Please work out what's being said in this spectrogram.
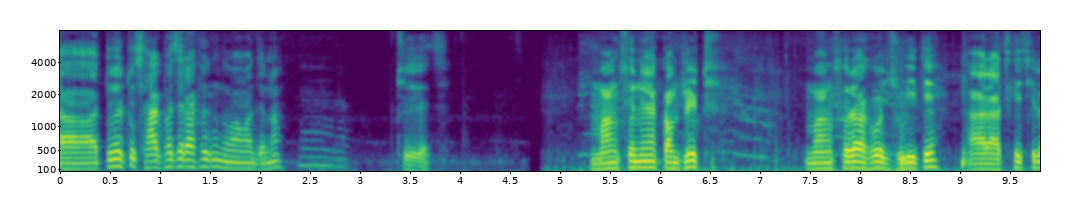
আর তুমি একটু শাক ভাজা রাখবে কিন্তু আমার জন্য? হ্যাঁ ঠিক আছে। মাংস নেওয়া কমপ্লিট মাংস রাখব ঝুড়িতে, আর আজকে ছিল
